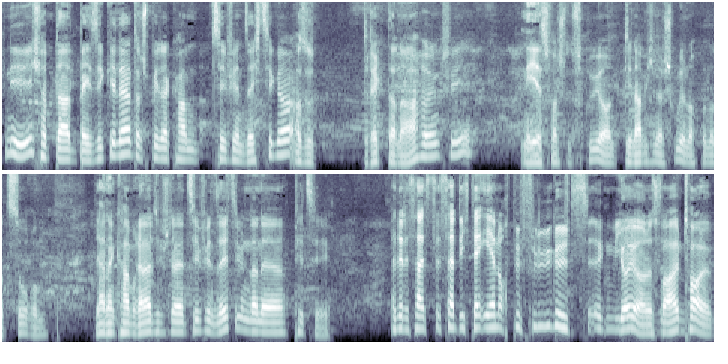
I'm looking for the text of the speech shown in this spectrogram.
Nee, ich habe da Basic gelernt, dann später kam C64er, also direkt danach irgendwie. Nee, es war schon früher und den habe ich in der Schule noch benutzt, so rum. Ja, dann kam relativ schnell der C64 und dann der PC. also das heißt, das hat dich da eher noch beflügelt irgendwie. Ja, ja, das war halt toll.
